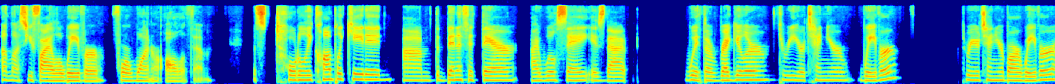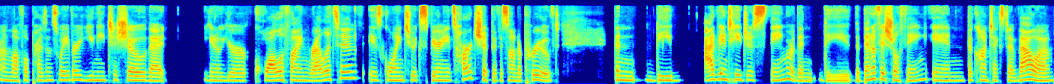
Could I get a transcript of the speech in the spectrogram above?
unless you file a waiver for one or all of them. It's totally complicated. Um, the benefit there, I will say, is that with a regular three or 10 year waiver, three or 10 year bar waiver, unlawful presence waiver, you need to show that you know your qualifying relative is going to experience hardship if it's not approved then the advantageous thing or the the the beneficial thing in the context of VAWA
